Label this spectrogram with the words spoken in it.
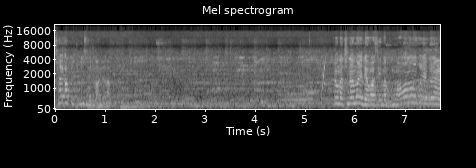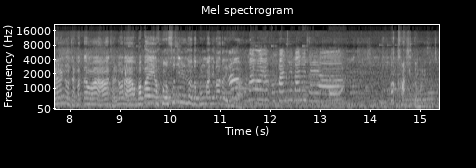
살갑게 좀 인사해주면 안 되나? 형 나 지난번에 대화해서 이만 복 많이 어 그래 그래. 형잘 갔다 와잘 놀아. 어, 빠빠이 수진이 너도 복 많이 받아 이런다. 고마워요. 복 많이 받으세요. 아 가식 덩어리 진짜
